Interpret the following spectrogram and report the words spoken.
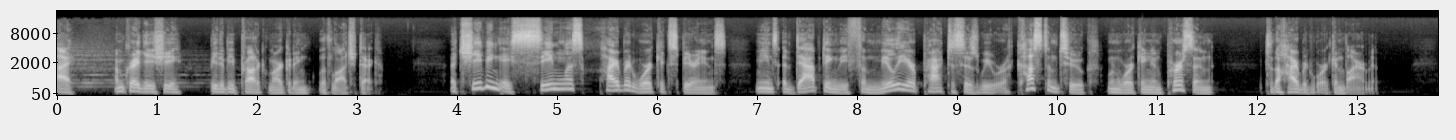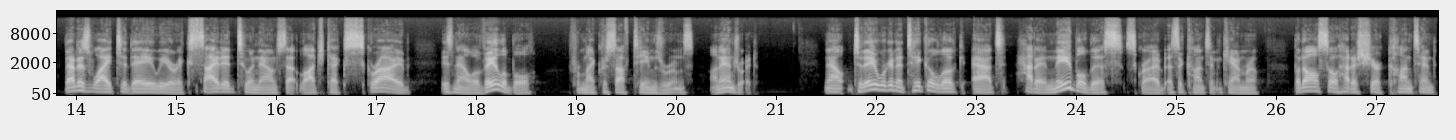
Hi, I'm Craig Ishii, B2B Product Marketing with Logitech. Achieving a seamless hybrid work experience means adapting the familiar practices we were accustomed to when working in person to the hybrid work environment. That is why today we are excited to announce that Logitech Scribe is now available for Microsoft Teams rooms on Android. Now, today we're going to take a look at how to enable this Scribe as a content camera, but also how to share content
